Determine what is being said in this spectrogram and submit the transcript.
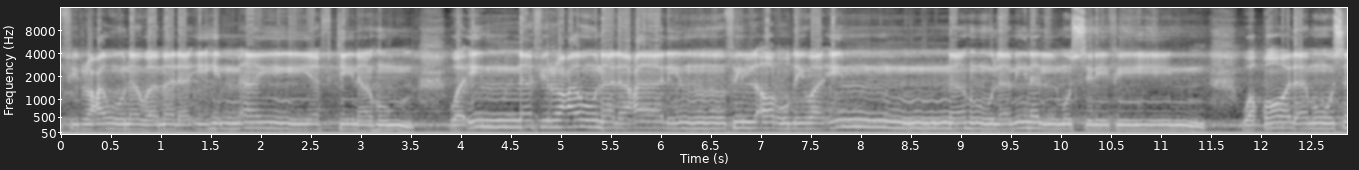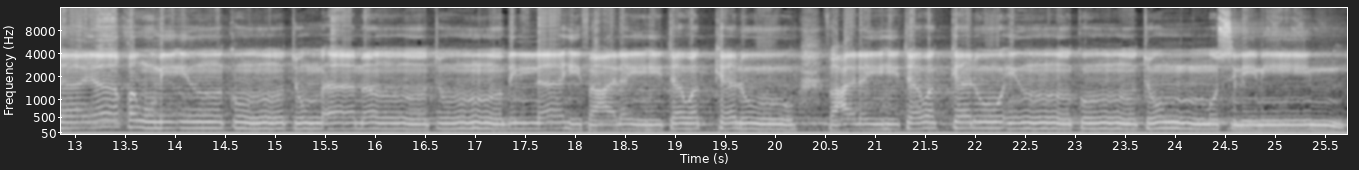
فرعون وملئهم أن يفتنهم وإن فرعون لعال في الأرض وإنه لمن المسرفين. وقال موسى يا قوم إن كنتم آمنتم بالله فعليه توكلوا فعليه توكلوا إن كنتم مسلمين.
